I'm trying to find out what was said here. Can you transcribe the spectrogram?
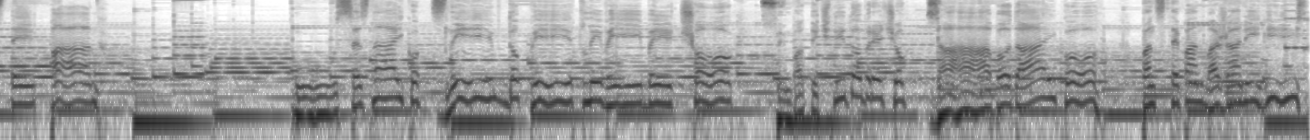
Степан. Усе знайко, з ним допитливий бичок, симпатичний добрячок, забодайко. Пан Степан бажаний гість,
